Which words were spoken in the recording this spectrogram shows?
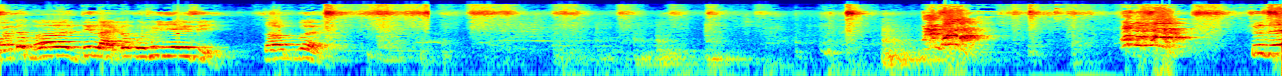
કોઈ તો બધી લાઈટો ગોઠવી જેવી છે. સબર શું છે.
